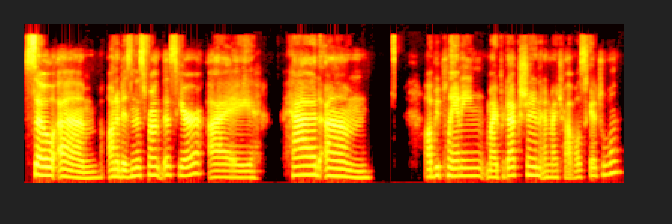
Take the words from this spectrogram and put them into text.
So um, on a business front this year, I had um, I'll be planning my production and my travel schedule.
